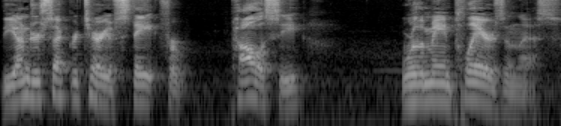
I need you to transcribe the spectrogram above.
the Undersecretary of State for Policy, were the main players in this.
